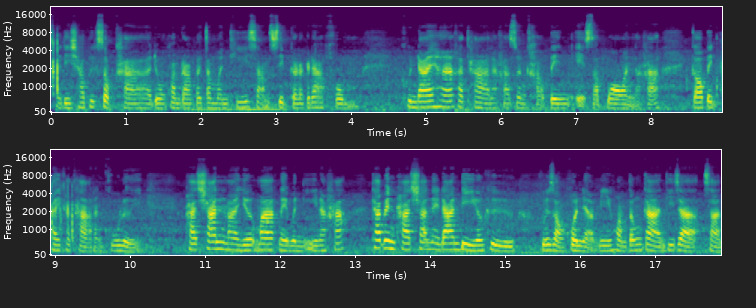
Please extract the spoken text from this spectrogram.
สวัสดีชาวพฤกษภค่ะ ดวงความรักประจำวันที่ 30 กรกฎาคม คุณได้ 5 คาถานะคะ ส่วนเขาเป็นเอซับวอนนะคะ ก็เป็นไพ่คาถาทั้งคู่เลยพาชั่นมาเยอะมากในวันนี้นะคะ ถ้าเป็นพาชั่นในด้านดีก็คือ คุณสองคนเนี่ยมีความต้องการที่จะสาน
